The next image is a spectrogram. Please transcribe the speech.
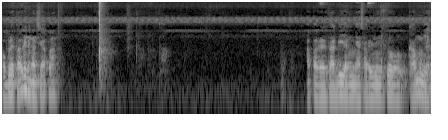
Kau boleh tahu ini dengan siapa? Apa dari tadi yang nyasarin itu kamu ya?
